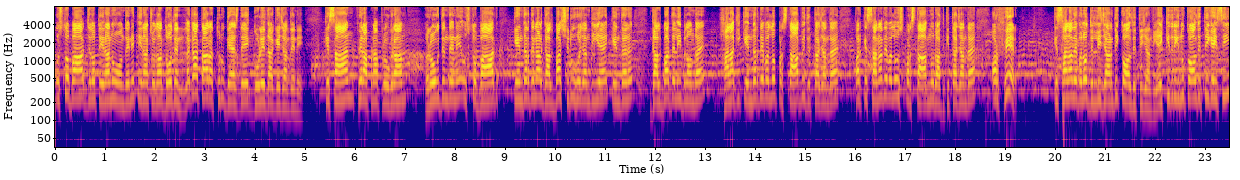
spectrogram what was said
ਉਸ ਤੋਂ ਬਾਅਦ ਜਦੋਂ 13 ਨੂੰ ਆਉਂਦੇ ਨੇ 13 14 ਦੋ ਦਿਨ ਲਗਾਤਾਰ ਅਥਰੂ ਗੈਸ ਦੇ ਗੋਲੇ ਦਾਗੇ ਜਾਂਦੇ ਨੇ। ਕਿਸਾਨ ਫਿਰ ਆਪਣਾ ਪ੍ਰੋਗਰਾਮ ਰੋਕ ਦਿੰਦੇ ਨੇ। ਉਸ ਤੋਂ ਬਾਅਦ ਕੇਂਦਰ ਦੇ ਨਾਲ ਗੱਲਬਾਤ ਸ਼ੁਰੂ ਹੋ ਜਾਂਦੀ ਹੈ। ਕੇਂਦਰ ਗੱਲਬਾਤ ਦੇ ਲਈ ਬੁਲਾਉਂਦਾ ਹੈ। ਹਾਲਾਂਕਿ ਕੇਂਦਰ ਦੇ ਵੱਲੋਂ ਪ੍ਰਸਤਾਵ ਵੀ ਦਿੱਤਾ ਜਾਂਦਾ ਹੈ, ਪਰ ਕਿਸਾਨਾਂ ਦੇ ਵੱਲੋਂ ਉਸ ਪ੍ਰਸਤਾਵ ਨੂੰ ਰੱਦ ਕੀਤਾ ਜਾਂਦਾ ਹੈ ਔਰ ਫਿਰ ਕਿਸਾਨਾਂ ਦੇ ਵੱਲੋਂ ਦਿੱਲੀ ਜਾਣ ਦੀ ਕਾਲ ਦਿੱਤੀ ਜਾਂਦੀ ਹੈ। 21 ਤਰੀਕ ਨੂੰ ਕਾਲ ਦਿੱਤੀ ਗਈ ਸੀ,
